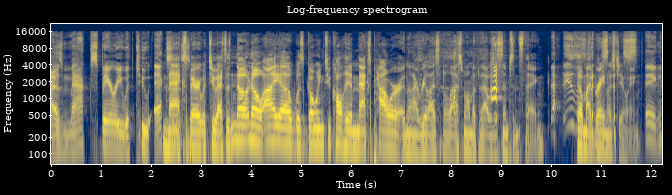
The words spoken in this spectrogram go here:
as Maxx Barry with two X's? Maxx Barry with two X's. No, no, I uh, was going to call him Max Power, and then I realized at the last moment that that was a Simpsons thing. That is So a my brain was Simpsons doing. thing.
